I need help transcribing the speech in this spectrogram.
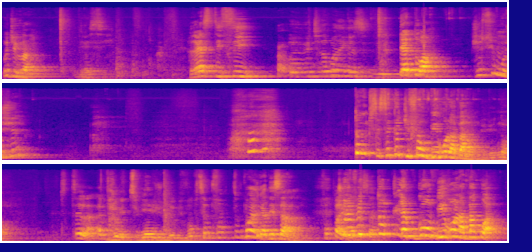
Où tu vas? Viens ici. Reste ici. Ah, mais tu n'as pas dit que c'est... Tais-toi. Je suis mon jeu. Ah. Donc, c'est ce que tu fais au bureau là-bas. Non. Tu sais là, tu viens jouer le bureau. C'est- Faut, faut pas regarder ça. Faut pas Tu regarder invites ça. toutes les go au bureau là-bas, quoi?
